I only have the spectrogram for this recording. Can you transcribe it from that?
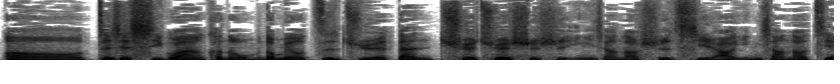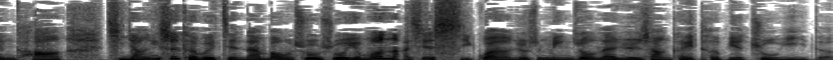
呃，这些习惯可能我们都没有自觉，但确确实实影响到湿气，然后影响到健康。请杨医师可不可以简单帮我说说，有没有哪些习惯就是民众在日常可以特别注意的？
